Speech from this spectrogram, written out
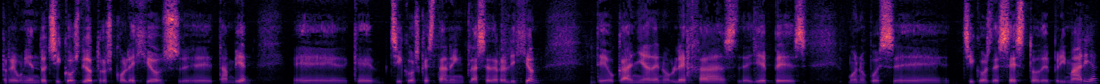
reuniendo chicos de otros colegios eh, también, eh, que chicos que están en clase de religión, de Ocaña, de Noblejas, de Yepes, bueno, pues eh, chicos de sexto de primaria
